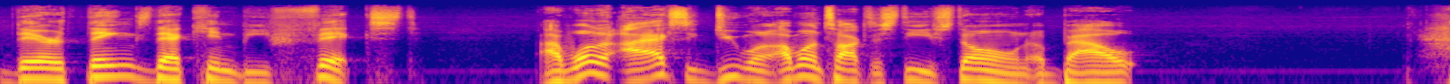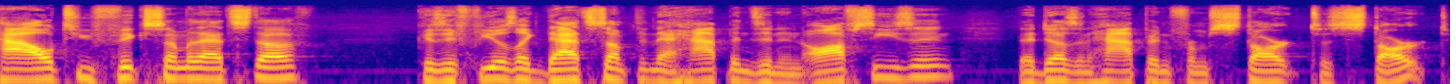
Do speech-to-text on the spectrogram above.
there are things that can be fixed. I want I actually do want I want to talk to Steve Stone about how to fix some of that stuff because it feels like that's something that happens in an off season that doesn't happen from start to start.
